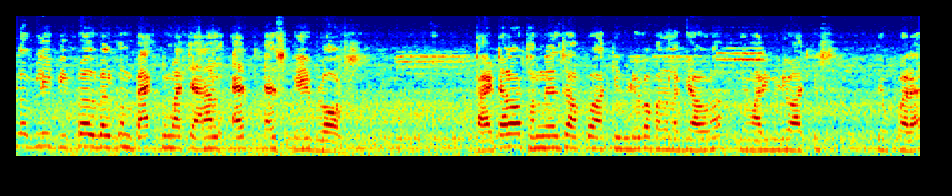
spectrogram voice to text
Lovely people welcome back to my channel H S K blogs title और थंबनेल से आपको आज की वीडियो का पता लग गया होगा कि हमारी वीडियो आज किस के ऊपर है।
